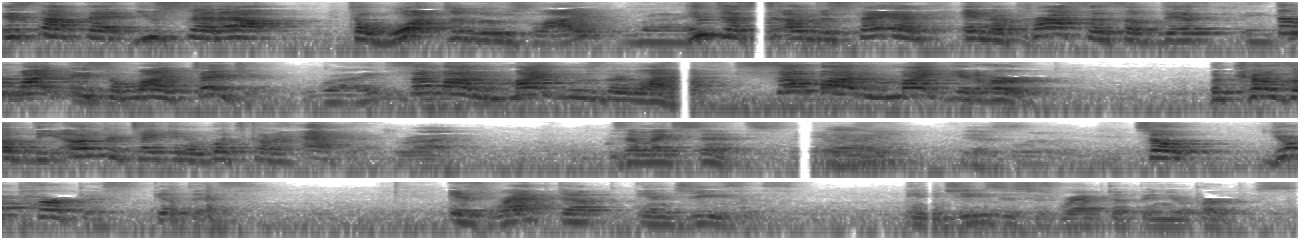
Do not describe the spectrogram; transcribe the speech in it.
It's not that you set out to want to lose life. Right. You just understand in the process of this, there might be some life taken. Right. Somebody might lose their life. Somebody might get hurt because of the undertaking of what's going to happen. Right. Does that make sense? Yes. So your purpose, get this, is wrapped up in Jesus. And Jesus is wrapped up in your purpose.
